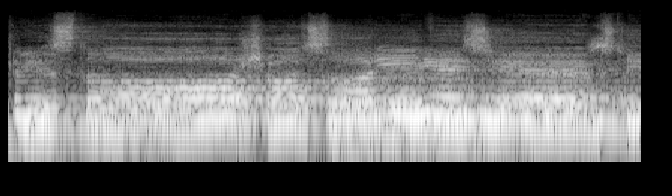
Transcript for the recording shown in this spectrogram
Престаша цареве земсти,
